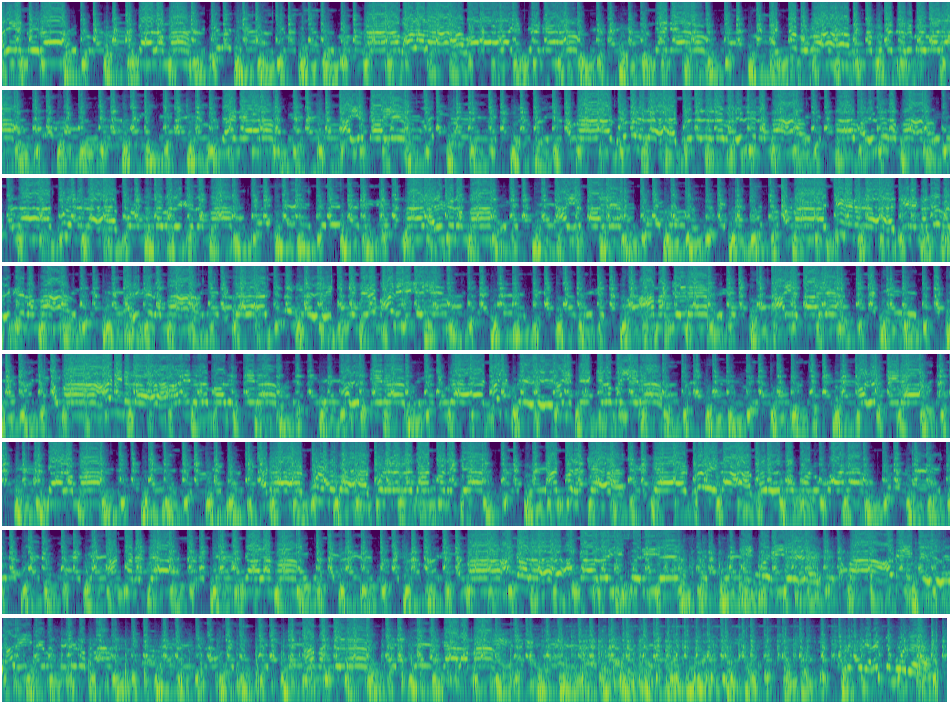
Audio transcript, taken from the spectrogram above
அது என்னூரா அங்காளம்மா. வாராளா வாராளா இந்த நேரம். இந்த நேரம். வண்ணமுகா வண்ணமுக தருபவாளா செய்யறா அதற்கினா அங்காளம்மா அடா குழந்தை குழந்தை Blackwater.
